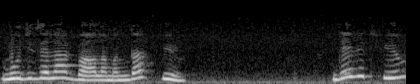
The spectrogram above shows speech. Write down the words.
Mucizeler bağlamında Hume David Hume,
